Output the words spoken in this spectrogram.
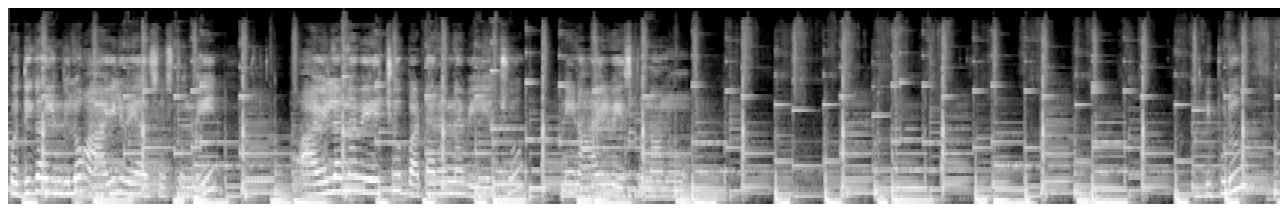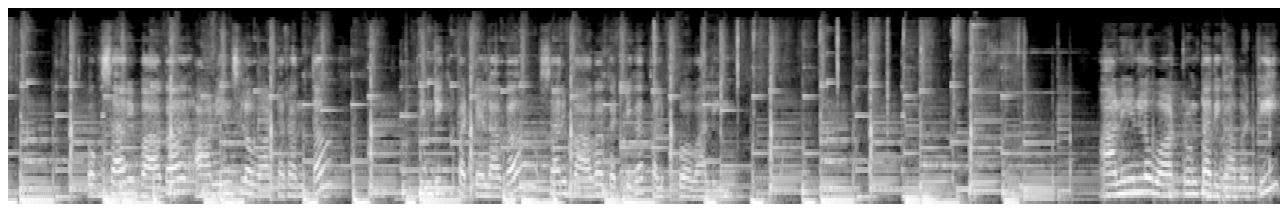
కొద్దిగా ఇందులో ఆయిల్ వేయాల్సి వస్తుంది. ఆయిల్ అన్న వేయచ్చు బటర్ అన్న వేయచ్చు. నేను ఆయిల్ వేస్తున్నాను. ఒకసారి బాగా ఆనియన్స్లో వాటర్ అంతా పిండికి పట్టేలాగా ఒకసారి బాగా గట్టిగా కలుపుకోవాలి. ఆనియన్లో వాటర్ ఉంటుంది కాబట్టి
